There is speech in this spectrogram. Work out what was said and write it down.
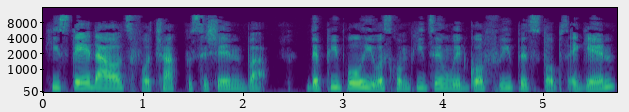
he stayed out for track position, but the people he was competing with got free pit stops again,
